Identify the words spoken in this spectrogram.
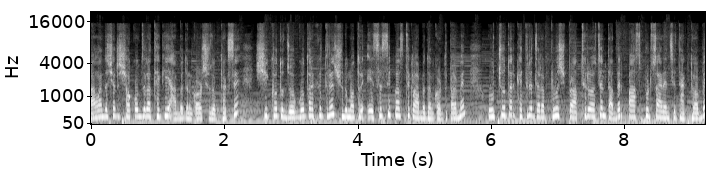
বাংলাদেশের সকল জেলা থেকেই আবেদন করার সুযোগ থাকছে। শিক্ষত যোগ্যতার ক্ষেত্রে শুধুমাত্র এসএসসি পাস থেকে আবেদন করতে পারবেন। উচ্চতার ক্ষেত্রে যারা পুরুষ প্রার্থী রয়েছেন, তাদের পাসপোর্ট চার ইঞ্চি থাকতে হবে।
